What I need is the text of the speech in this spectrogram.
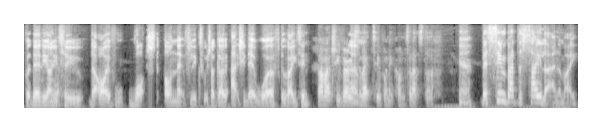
but they're the only Yeah. two that I've watched on Netflix, which I go, actually, they're worth the rating. I'm actually very Um, selective when it comes to that stuff. Yeah. There's Sinbad the Sailor anime. I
